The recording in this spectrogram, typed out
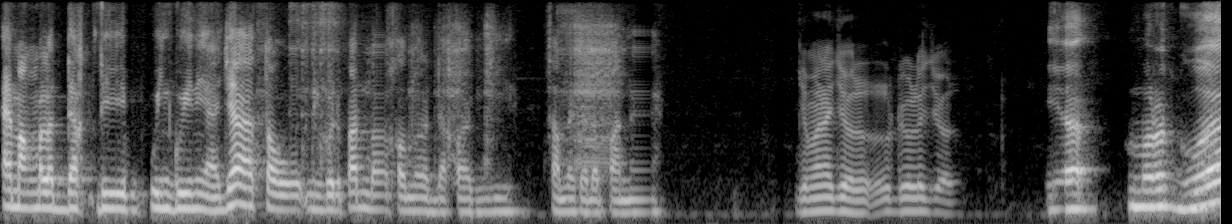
emang meledak di minggu ini aja atau minggu depan bakal meledak lagi sampai ke depannya? Gimana Jul? Lu dulu Jul. Ya menurut gue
